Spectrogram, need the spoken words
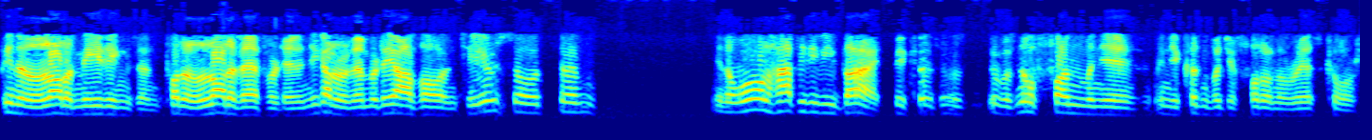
been in a lot of meetings and put a lot of effort in. And you got to remember they are volunteers, so it's um, you know we're all happy to be back because it was it was no fun when you when you couldn't put your foot on a race course.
